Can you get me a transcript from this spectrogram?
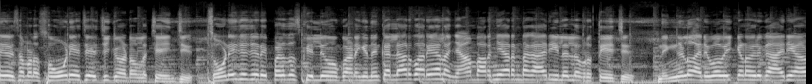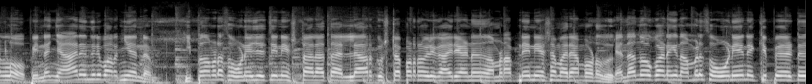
guys നമ്മുടെ സോണിയ ചേച്ചിക്ക് വേണ്ടിയുള്ള ചേഞ്ച് സോണിയ ചേച്ചിയുടെ ഇപ്പോഴത്തെ സ്കില്ല് നോക്കുകയാണെങ്കിൽ നിങ്ങൾക്ക് എല്ലാവർക്കും അറിയാലോ ഞാൻ പറഞ്ഞു തരേണ്ട കാര്യമില്ലല്ലോ പ്രത്യേകിച്ച്. നിങ്ങൾ അനുഭവിക്കണ ഒരു കാര്യമാണല്ലോ. പിന്നെ ഞാൻ എന്തിനു പറഞ്ഞു തന്നെ ഇപ്പൊ നമ്മുടെ സോണിയ ചേച്ചിനെ ഇഷ്ടമല്ലാത്ത എല്ലാവർക്കും ഇഷ്ടപ്പെടുന്ന ഒരു കാര്യമാണ് നമ്മുടെ അഭിനയനേഷം വരാൻ പോണത്. എന്താ നോക്കുകയാണെങ്കിൽ നമ്മൾ സോണിയനെ എക്യിപ്പ് ചെയ്തിട്ട്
